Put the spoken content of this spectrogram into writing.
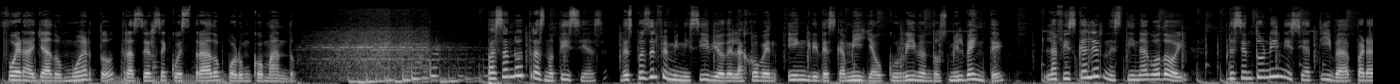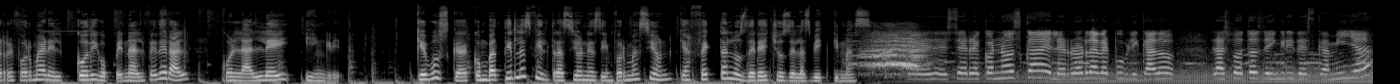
fuera hallado muerto tras ser secuestrado por un comando. Pasando a otras noticias, después del feminicidio de la joven Ingrid Escamilla ocurrido en 2020, la fiscal Ernestina Godoy presentó una iniciativa para reformar el Código Penal Federal con la Ley Ingrid, que busca combatir las filtraciones de información que afectan los derechos de las víctimas. Que se reconozca el error de haber publicado las fotos de Ingrid Escamilla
